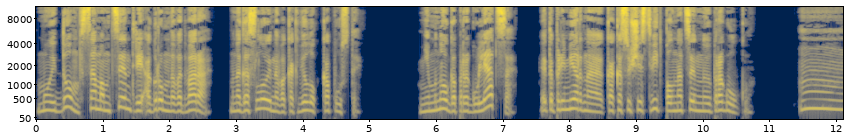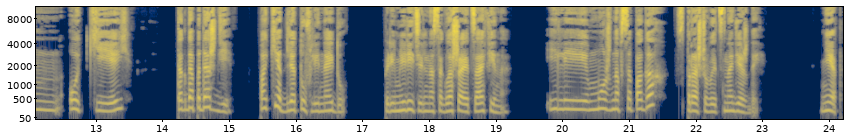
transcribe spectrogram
Мой дом в самом центре огромного двора, многослойного, как вилок капусты. Немного прогуляться — это примерно как осуществить полноценную прогулку. «Ммм, окей. Тогда подожди, пакет для туфлей найду», — примирительно соглашается Афина. «Или можно в сапогах?» — спрашивает с надеждой. «Нет,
